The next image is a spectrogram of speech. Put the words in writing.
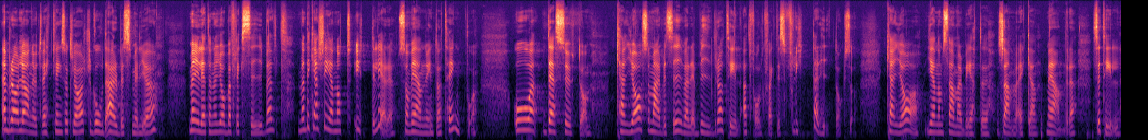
En bra löneutveckling såklart, god arbetsmiljö, möjligheten att jobba flexibelt. Men det kanske är något ytterligare som vi ännu inte har tänkt på. Och dessutom kan jag som arbetsgivare bidra till att folk faktiskt flyttar hit också? Kan jag genom samarbete och samverkan med andra se till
